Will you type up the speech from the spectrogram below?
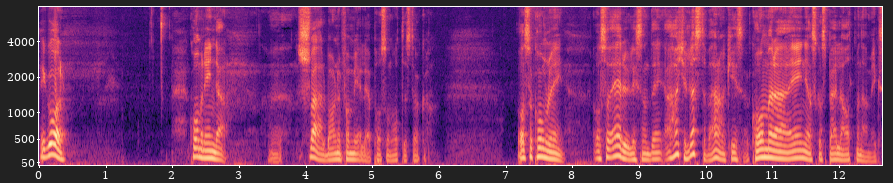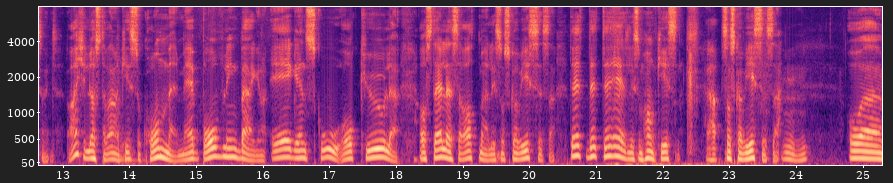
I går kommer inn der. Eh, Svær barnefamilie på sånn åtte stykker. Og så kommer du inn, og så er du liksom den Jeg har ikke lyst til å være han kisen. Kommer jeg inn og skal spille att med dem, ikke sant. Jeg har ikke lyst til å være han kisen som kommer med bowlingbagen og egen sko og kule og stiller seg attmed liksom skal vise seg. Det, det, det er liksom han kisen Ja. som skal vise seg. Og uh,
